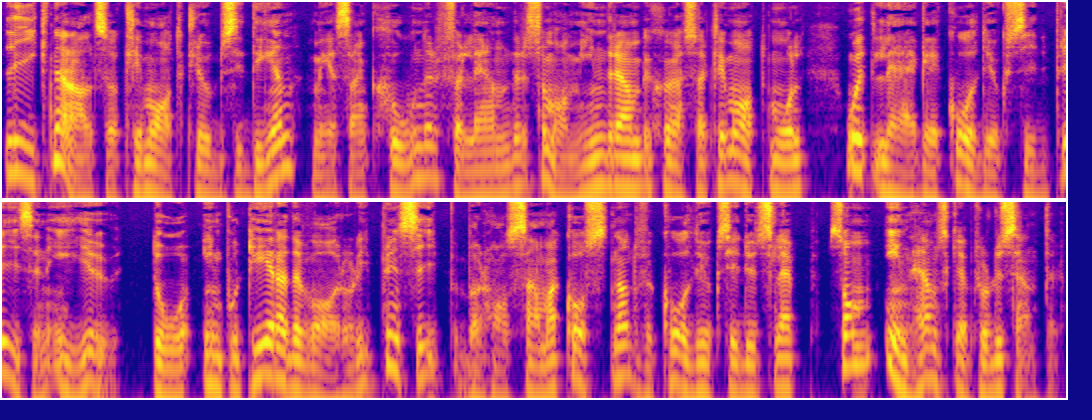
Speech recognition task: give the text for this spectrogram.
liknar alltså klimatklubbsidén med sanktioner för länder som har mindre ambitiösa klimatmål och ett lägre koldioxidpris än EU, då importerade varor i princip bör ha samma kostnad för koldioxidutsläpp som inhemska producenter.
